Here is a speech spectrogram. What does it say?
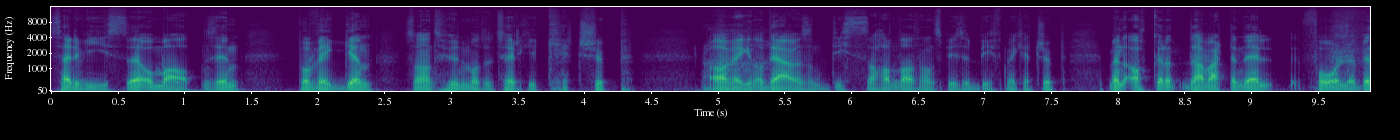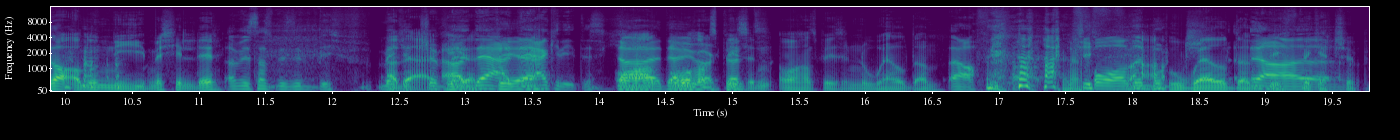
serviset og maten sin på veggen, sånn at hun måtte tørke ketsjup av veggen. Og det er jo en sånn diss av han, da, at han spiser biff med ketsjup. Men akkurat det har vært en del foreløpig, da, anonyme kilder. Ja, hvis han spiser biff med det er- ketsjup, ja, det, er- det det- er kritisk. Og, Ja, han- det er og, han spiser, og han spiser den well done. Ja, fy faen. Få det bort. Well done Ja, biff med ja, ja. ketsjup.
